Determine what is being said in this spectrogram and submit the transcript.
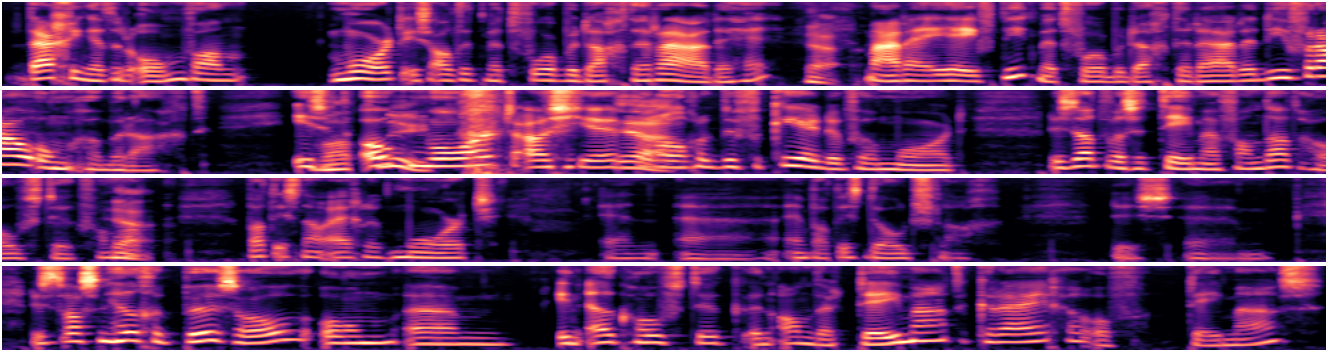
daar ging het erom van... moord is altijd met voorbedachte raden, hè? Ja. Maar hij heeft niet met voorbedachte raden die vrouw omgebracht. Is Wat het ook nu? moord als je Ja. per ongeluk de verkeerde vermoordt? Dus dat was het thema van dat hoofdstuk. Van Ja. wat, wat is nou eigenlijk moord en, eh, en wat is doodslag? Dus, ehm, dus het was een heel gepuzzel om ehm, in elk hoofdstuk een ander thema te krijgen, of thema's.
